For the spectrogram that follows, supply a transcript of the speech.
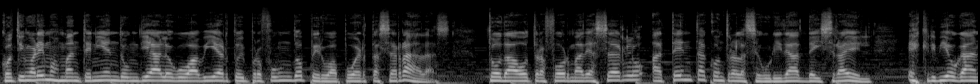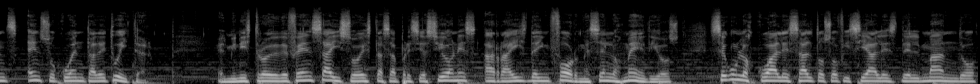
Continuaremos manteniendo un diálogo abierto y profundo, pero a puertas cerradas. Toda otra forma de hacerlo atenta contra la seguridad de Israel, escribió Gantz en su cuenta de Twitter. El ministro de Defensa hizo estas apreciaciones a raíz de informes en los medios, según los cuales altos oficiales del mando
